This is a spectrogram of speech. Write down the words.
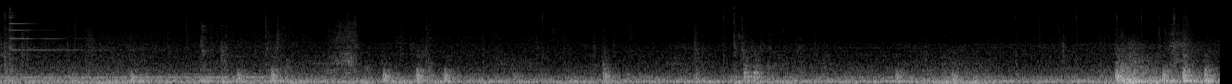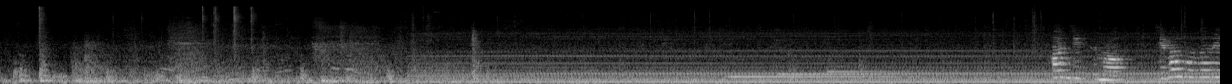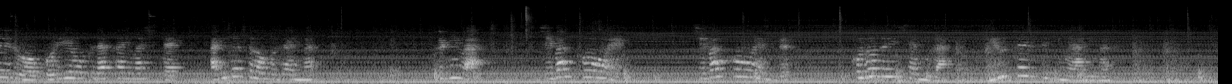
ご利用くださいましてありがとうございます。次は千葉公園。千葉公園です。この電車には優先席があります。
